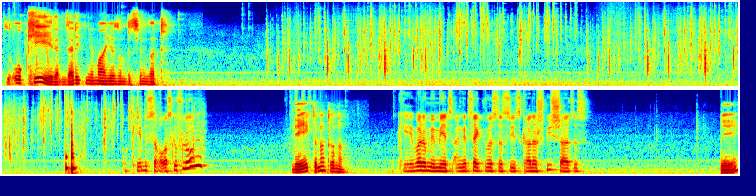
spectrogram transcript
So, okay, dann werde ich mir mal hier so ein bisschen was. Bist du rausgeflogen? Nee, ich bin noch drin. Okay, weil du mir jetzt angezeigt wirst, dass du jetzt gerade das Spiel startest. Nee.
